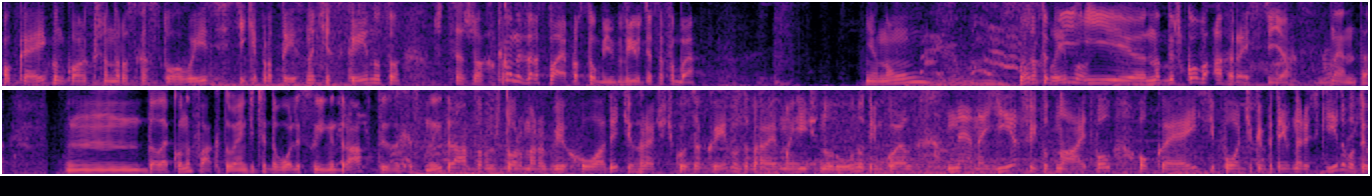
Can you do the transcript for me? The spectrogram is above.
окей, конкоркшн розкастовується, стільки протиснуті, скинуто. Це жах. Так вони зараз лає просто вб'ють- СФБ. Ні, ну От тобі і надлишкова агресія. Мента. Далеко не факт. У Ентіті доволі сильний драфт, і захисний драфт. Штормштормер виходить, гречечку закинув, забирає магічну руну. Трімкоел не найгірший. Тут Найтфол. Окей, сіфончиків потрібно розкидувати.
